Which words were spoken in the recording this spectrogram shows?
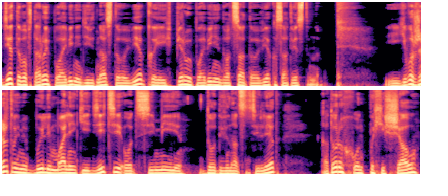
где-то во второй половине 19 века и в первой половине 20 века, соответственно. И его жертвами были маленькие дети от 7 до 12 лет, которых он похищал,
